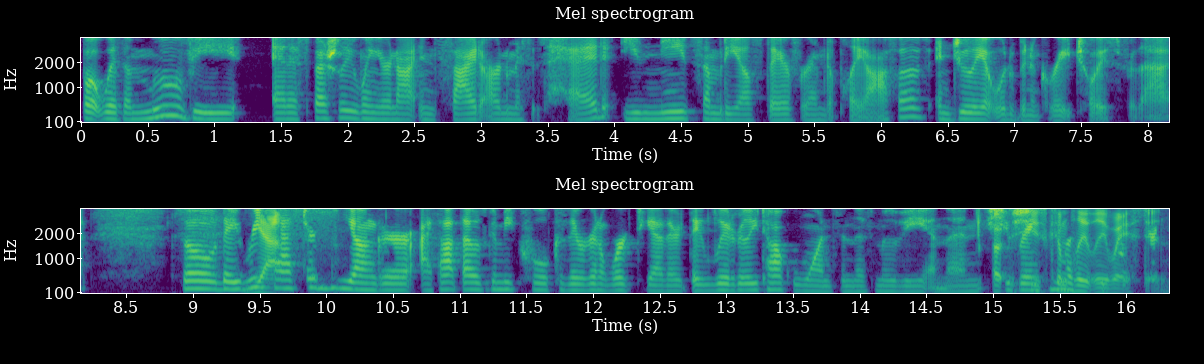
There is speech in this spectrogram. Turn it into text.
But with a movie, and especially when you're not inside Artemis's head, you need somebody else there for him to play off of. And Juliet would have been a great choice for that. So they recast Yes. her younger. I thought that was going to be cool because they were going to work together. They literally talk once in this movie, and then she Oh, brings she's completely wasted.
